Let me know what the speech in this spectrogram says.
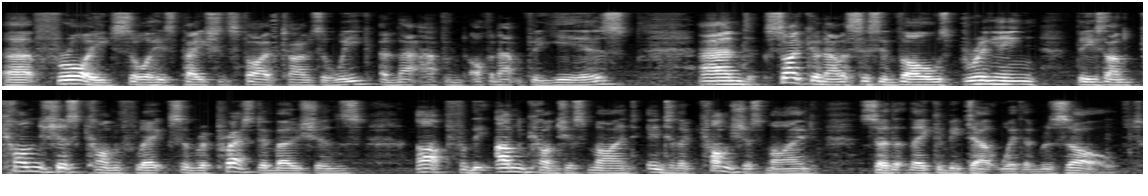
Uh, Freud saw his patients five times a week, and that happened, often happened for years. And psychoanalysis involves bringing these unconscious conflicts and repressed emotions up from the unconscious mind into the conscious mind so that they can be dealt with and resolved.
